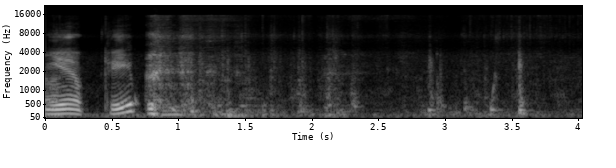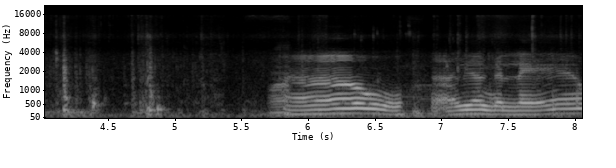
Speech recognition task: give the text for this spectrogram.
เปลี่ยนแล้วเงียบคลิปอ้าวหาเรื่องกันแล้ว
